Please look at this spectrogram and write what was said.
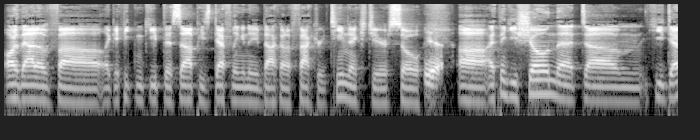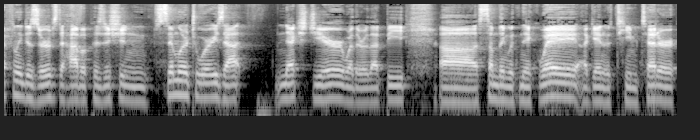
are that of uh, like if he can keep this up, he's definitely going to be back on a factory team next year. So yeah. uh, I think he's shown that um, he definitely deserves to have a position similar to where he's at next year, whether that be uh, something with Nick Way, again with Team Tedder,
